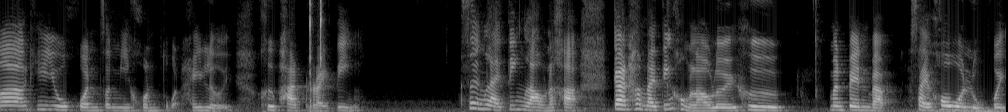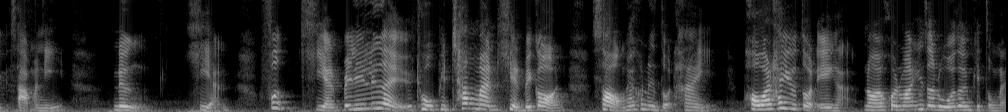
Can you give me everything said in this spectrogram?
มากๆ ที่ยูควรจะมีคนตรวจให้เลย คือพาร์ท writing ซึ่ง writing เรานะคะ การทำ writing ของเราเลยคือ มันเป็นแบบไซโควนลูปเว้ยสามอันนี้หนึ่งเขียน ฝึกเขียนไปเรื่อยๆ ถูกผิดช่างมันเขียนไปก่อนสองให้คนอื่นตรวจให้ เพราะว่าถ้าอยู่ตรวจเองอะน้อยคนมากที่จะรู้ว่าตัวเองผิดตรงไหน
